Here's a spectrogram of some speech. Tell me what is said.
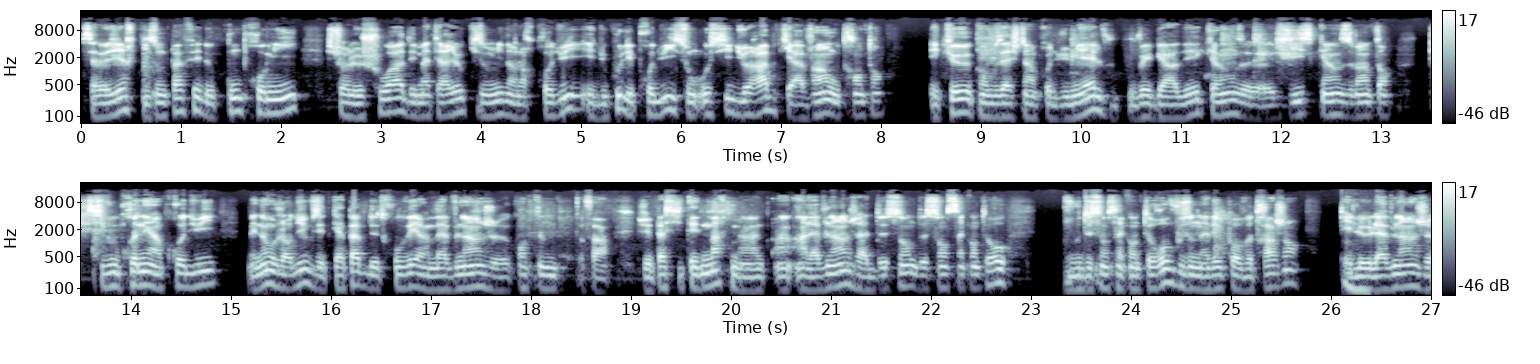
Ça veut dire qu'ils n'ont pas fait de compromis sur le choix des matériaux qu'ils ont mis dans leurs produits. Et du coup, les produits ils sont aussi durables qu'il y a 20 ou 30 ans. Et que quand vous achetez un produit miel, vous pouvez le garder 15, 10, 15, 20 ans. Si vous prenez un produit, maintenant aujourd'hui, vous êtes capable de trouver un lave-linge, enfin, je vais pas citer de marque, mais un, lave-linge à 200, 250 euros. Vous, 250 euros, vous en avez pour votre argent. Et le lave-linge,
